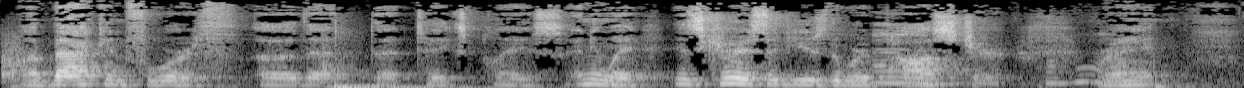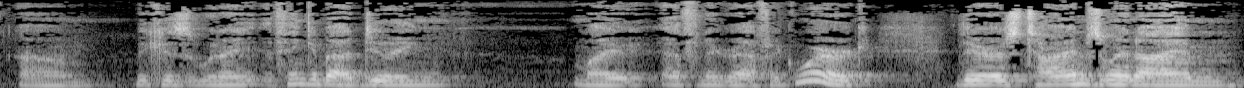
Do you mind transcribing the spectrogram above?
uh, back and forth uh, that that takes place. Anyway, it's curious that you use the word mm-hmm. posture, mm-hmm. right? Um, because when I think about doing my ethnographic work, there's times when I'm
